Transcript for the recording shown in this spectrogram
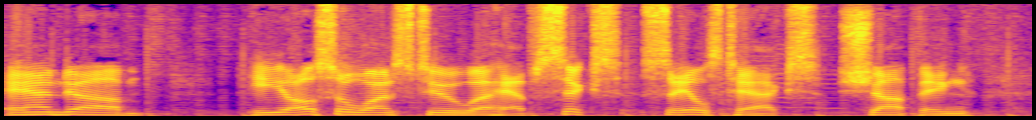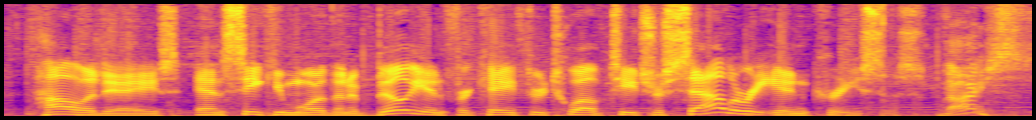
And um, he also wants to uh, have six sales tax shopping holidays and seeking more than a billion for K through 12 teacher salary increases. Nice.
